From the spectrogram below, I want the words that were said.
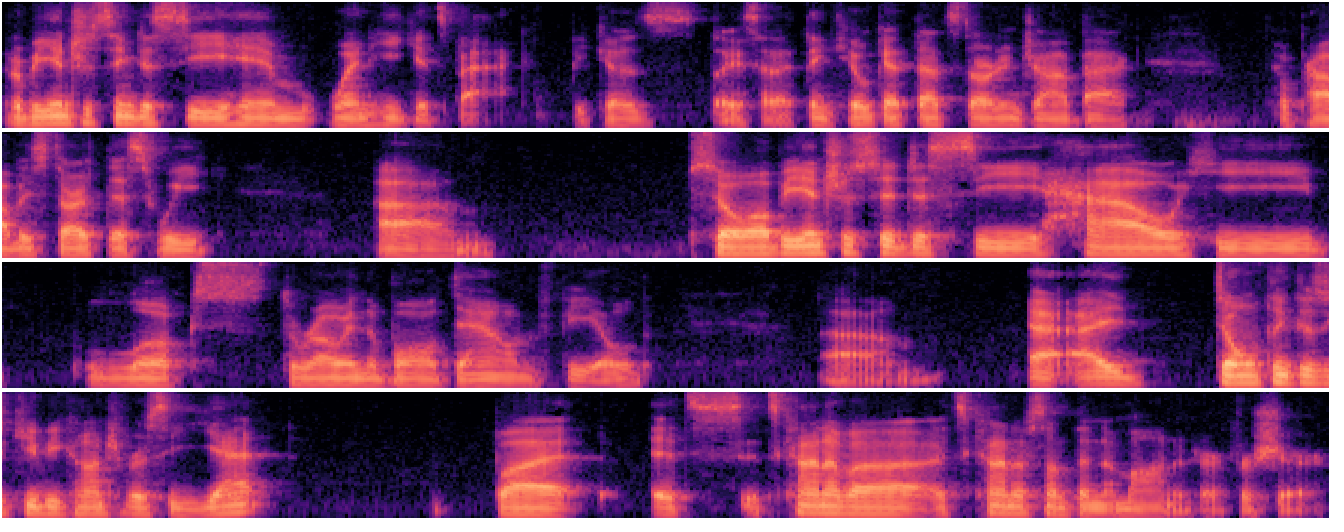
It'll be interesting to see him when he gets back because, like I said, I think he'll get that starting job back. He'll probably start this week. Um, so I'll be interested to see how he looks throwing the ball downfield. Um, I don't think there's a QB controversy yet, but it's it's kind of a it's kind of something to monitor for sure.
